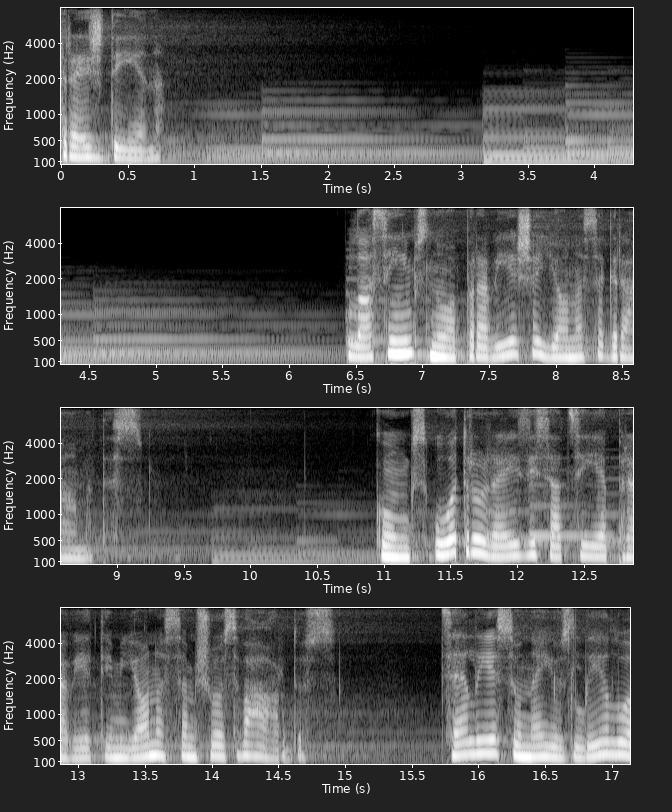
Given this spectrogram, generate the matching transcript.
trešdiena. Lasījums no pravieša Jonasa grāmatas. Kungs otru reizi sacīja pravietim Jonasam šos vārdus: Celies un ej uz lielo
